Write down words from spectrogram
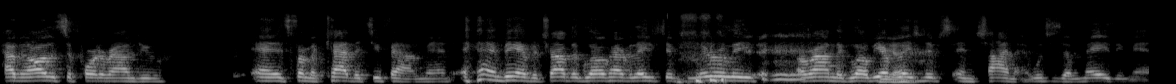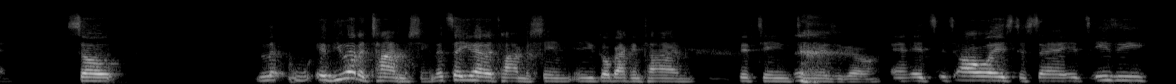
having all the support around you. And it's from a cat that you found, man. And being able to travel the globe, have relationships literally around the globe. You have yeah. relationships in China, which is amazing, man. So if you had a time machine, let's say you had a time machine and you go back in time 15, 10 years ago, and it's it's always to say it's easy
